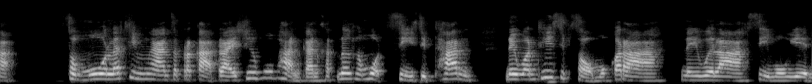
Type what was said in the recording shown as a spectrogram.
ค่ะ สมมูลและทีมงานจะประกาศรายชื่อผู้ผ่านการคัดเลือกทั้งหมด 40 ท่าน ในวันที่ 12 มกราในเวลา 4 โมงเย็น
